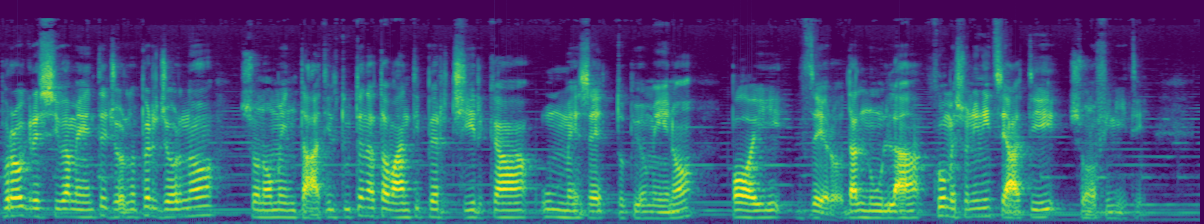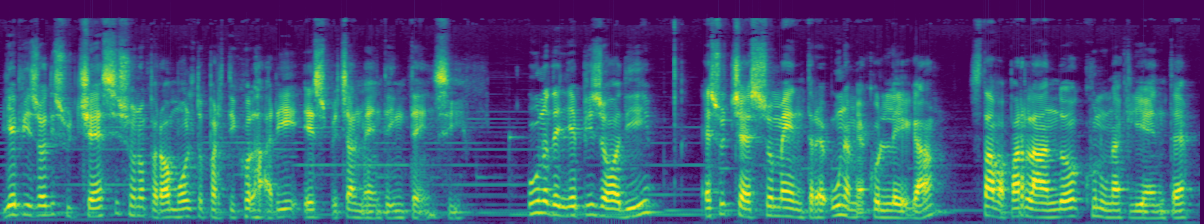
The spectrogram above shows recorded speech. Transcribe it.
progressivamente, giorno per giorno, sono aumentati. Il tutto è andato avanti per circa un mesetto più o meno, poi zero, dal nulla. Come sono iniziati, sono finiti. Gli episodi successi sono però molto particolari e specialmente intensi. Uno degli episodi è successo mentre una mia collega stava parlando con una cliente.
